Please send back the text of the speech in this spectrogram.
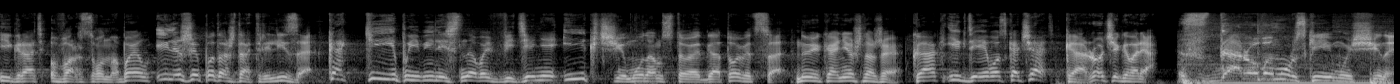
играть в Warzone Mobile или же подождать релиза, какие появились нововведения и к чему нам стоит готовиться. Ну и конечно же, как и где его скачать. Короче говоря, Здорово, мужские мужчины!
